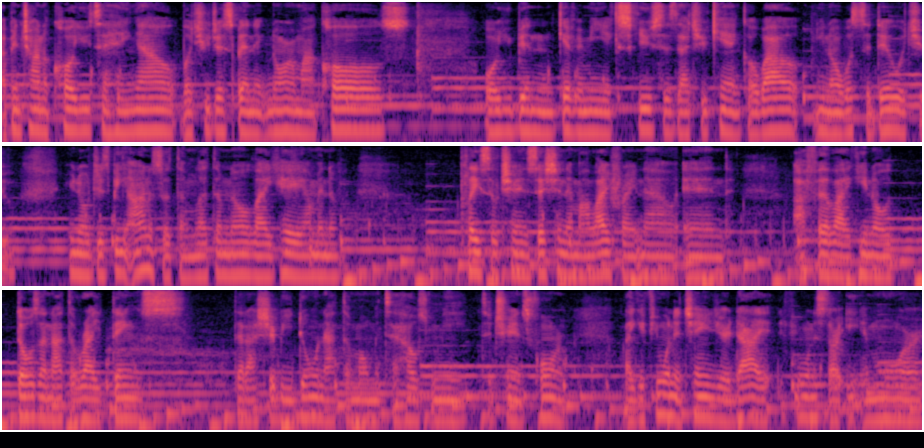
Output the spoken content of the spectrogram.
I've been trying to call you to hang out, but you just been ignoring my calls. Or you've been giving me excuses that you can't go out. You know, what's the deal with you? You know, just be honest with them. Let them know, like, hey, I'm in a place of transition in my life right now, and I feel like, you know, those are not the right things that I should be doing at the moment to help me to transform. Like if you want to change your diet, if you want to start eating more,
